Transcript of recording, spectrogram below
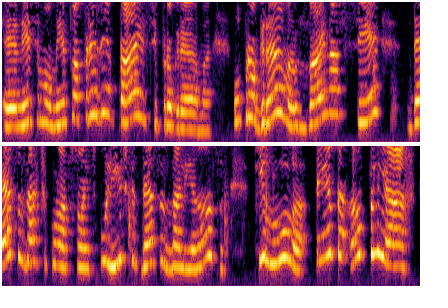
é, nesse momento, apresentar esse programa. O programa vai nascer dessas articulações políticas, dessas alianças que Lula tenta ampliar.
